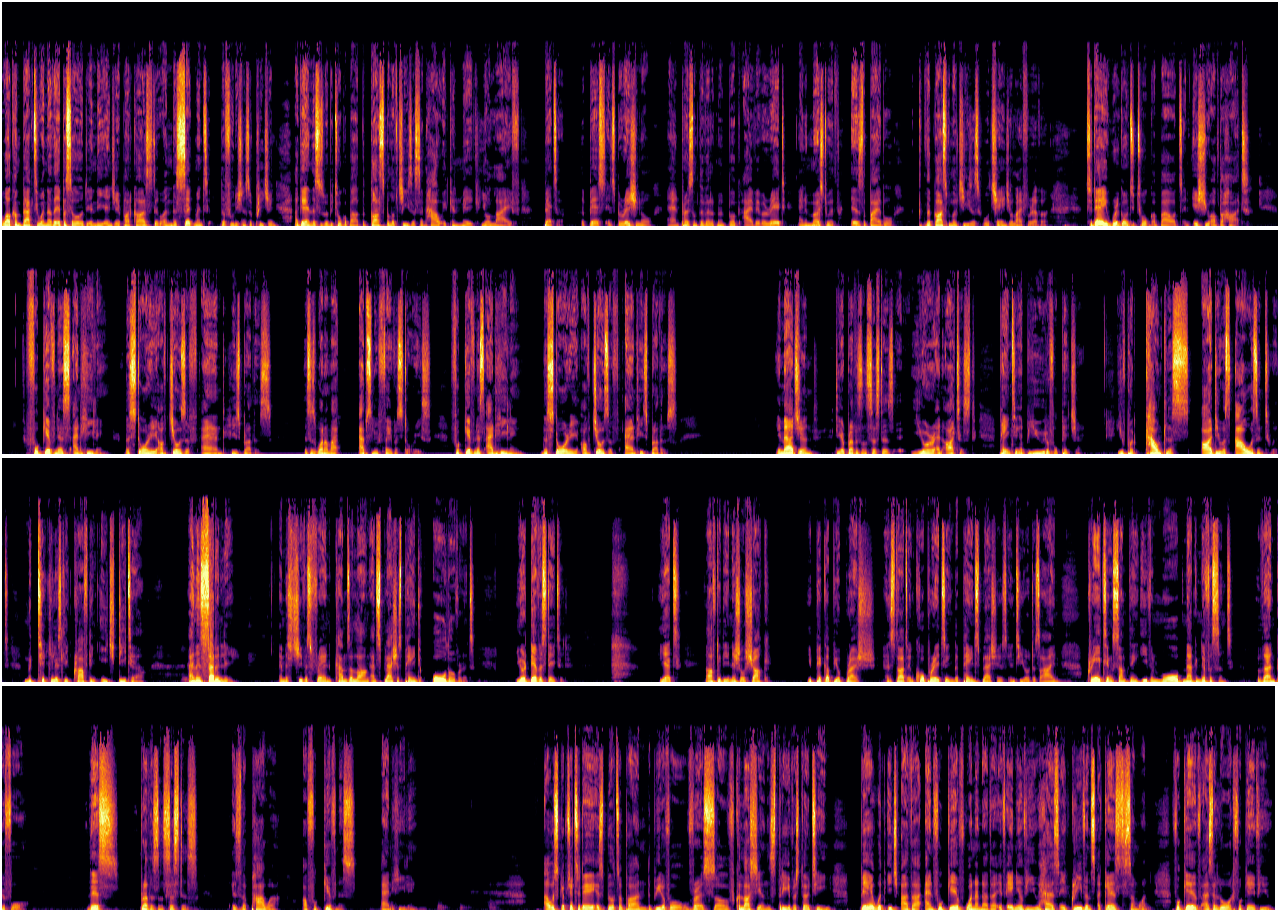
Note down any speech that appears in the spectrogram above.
welcome back to another episode in the NJ podcast on the segment, The Foolishness of Preaching. Again, this is where we talk about the gospel of Jesus and how it can make your life better. The best inspirational and personal development book I've ever read and immersed with is the Bible. The gospel of Jesus will change your life forever. Today, we're going to talk about an issue of the heart forgiveness and healing the story of Joseph and his brothers. This is one of my absolute favorite stories. Forgiveness and healing, the story of Joseph and his brothers. Imagine, dear brothers and sisters, you're an artist painting a beautiful picture. You've put countless arduous hours into it, meticulously crafting each detail. And then suddenly, a mischievous friend comes along and splashes paint all over it. You're devastated. Yet, after the initial shock, you pick up your brush and start incorporating the paint splashes into your design, creating something even more magnificent than before. This, brothers and sisters, is the power of forgiveness and healing. Our scripture today is built upon the beautiful verse of Colossians 3, verse 13. Bear with each other and forgive one another if any of you has a grievance against someone. Forgive as the Lord forgave you.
